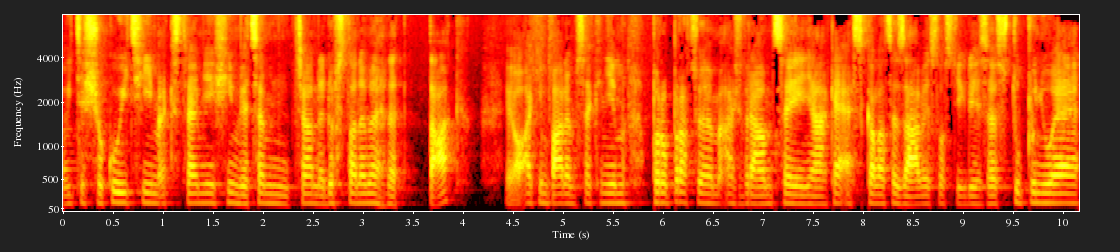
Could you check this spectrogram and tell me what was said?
více šokujícím, extrémnějším věcem třeba nedostaneme hned tak, jo, a tím pádem se k ním propracujeme až v rámci nějaké eskalace závislosti, kdy se stupňuje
